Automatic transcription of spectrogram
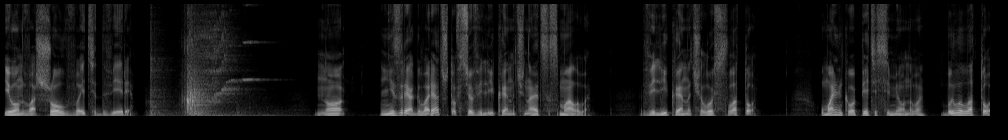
И он вошел в эти двери. Но не зря говорят, что все великое начинается с малого. Великое началось с лото — у маленького Пети Семенова было лото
